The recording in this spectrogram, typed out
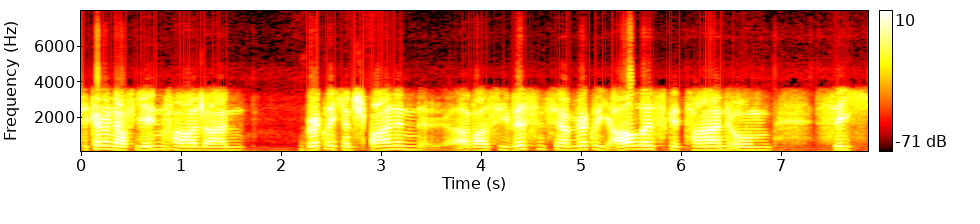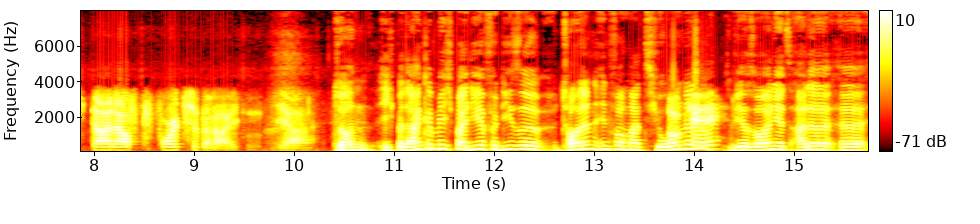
Sie können auf jeden Fall dann wirklich entspannen, äh, weil Sie wissen, Sie haben wirklich alles getan, um sich darauf vorzubereiten. Ja. John, ich bedanke mich bei dir für diese tollen Informationen. Okay. Wir sollen jetzt alle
